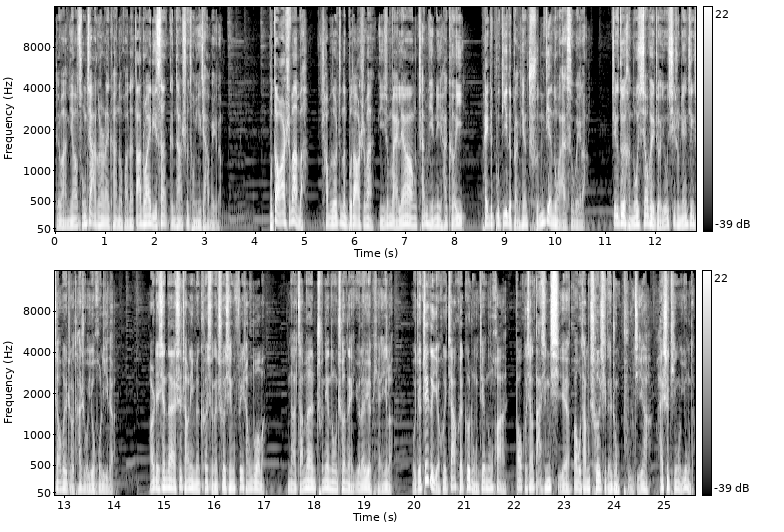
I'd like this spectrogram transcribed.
对吧？你要从价格上来看的话，那大众 ID 三跟它是同一价位的，不到二十万吧，差不多真的不到二十万，你就买辆产品力还可以、配置不低的本田纯电动 S U V 了。这个对很多消费者，尤其是年轻消费者，它是有诱惑力的。而且现在市场里面可选的车型非常多嘛，那咱们纯电动车呢也越来越便宜了。我觉得这个也会加快各种电动化，包括像大型企业，包括他们车企的这种普及啊，还是挺有用的。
